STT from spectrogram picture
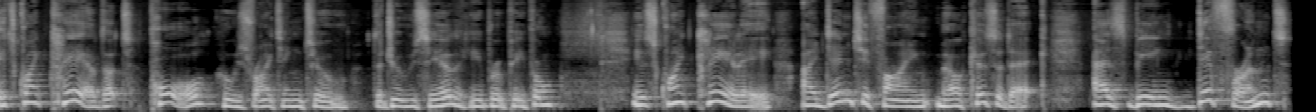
it's quite clear that Paul, who's writing to the Jews here, the Hebrew people, is quite clearly identifying Melchizedek as being different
